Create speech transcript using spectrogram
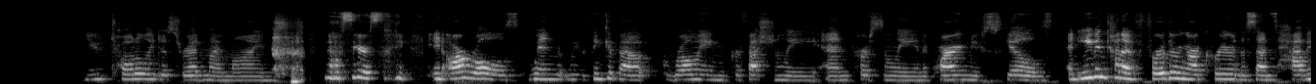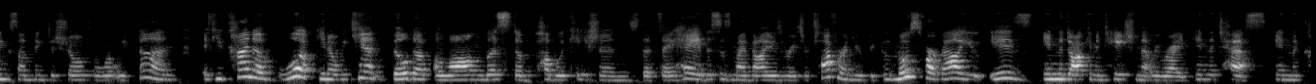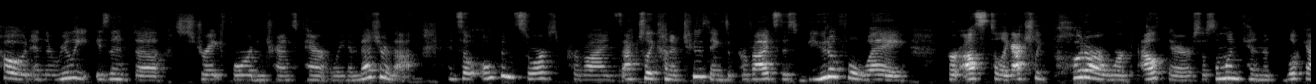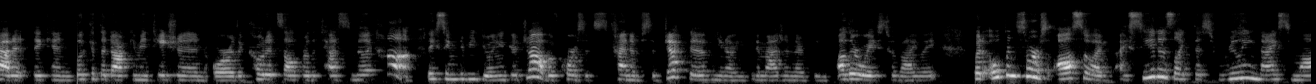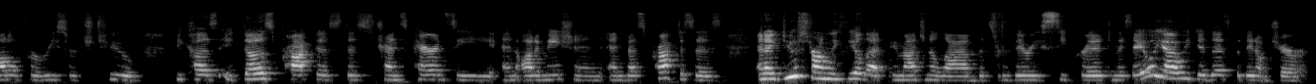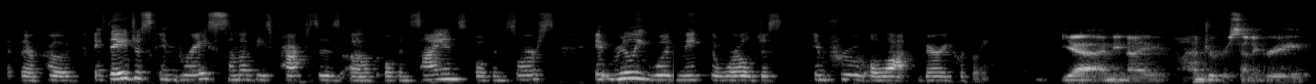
You totally just read my mind. no, seriously. in our roles, when we think about growing professionally and personally and acquiring new skills, and even kind of furthering our career in the sense having something to show for what we've done, if you kind of look, you know, we can't build up a long list of publications that say, hey, this is my value as a research software engineer, because most of our value is in the documentation that we write, in the tests, in the code, and there really isn't a straightforward and transparent way to measure that. And so open source provides actually kind of two things. It provides this beautiful way for us to like actually put our work out there so someone can look at it they can look at the documentation or the code itself or the test and be like huh they seem to be doing a good job. Of course it's kind of subjective you know you can imagine there'd be other ways to evaluate. But open source also I, I see it as like this really nice model for research too because it does practice this transparency and automation and best practices. And I do strongly feel that if you imagine a lab that's sort of very secret and they say, oh, yeah, we did this, but they don't share their code, if they just embrace some of these practices of open science, open source, it really would make the world just improve a lot very quickly. Yeah, I mean, I 100% agree.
